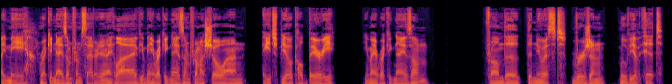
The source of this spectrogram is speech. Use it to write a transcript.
I may recognize him from Saturday Night Live. You may recognize him from a show on HBO called Barry. You might recognize him from the, the newest version movie of It.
